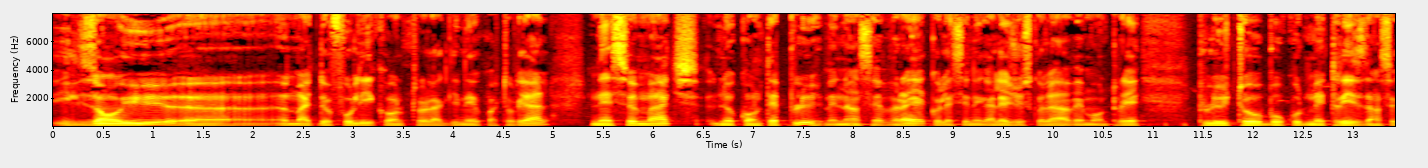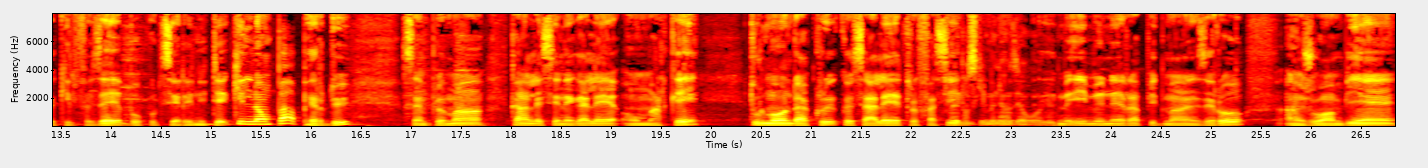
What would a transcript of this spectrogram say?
ils ont eu un match de folie contre la Guinée équatoriale. Mais ce match ne comptait plus. Maintenant, c'est vrai que les Sénégalais jusque-là avaient montré plutôt beaucoup de maîtrise dans ce qu'ils faisaient, beaucoup de sérénité, qu'ils n'ont pas perdu. Simplement, quand les Sénégalais ont marqué, tout le monde a cru que ça allait être facile. parce qu'ils menaient un zéro. Mais ils menaient rapidement un zéro en jouant bien.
